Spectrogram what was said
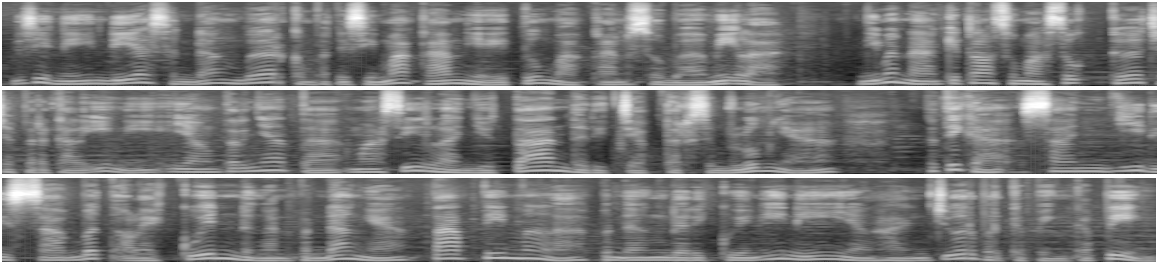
Di sini dia sedang berkompetisi makan yaitu makan sobami lah. Di mana kita langsung masuk ke chapter kali ini yang ternyata masih lanjutan dari chapter sebelumnya Ketika Sanji disabet oleh Queen dengan pedangnya, tapi malah pedang dari Queen ini yang hancur berkeping-keping.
